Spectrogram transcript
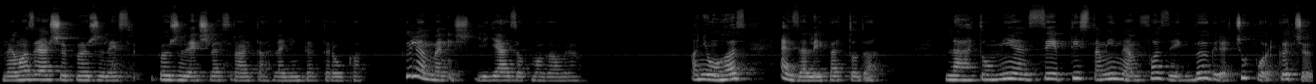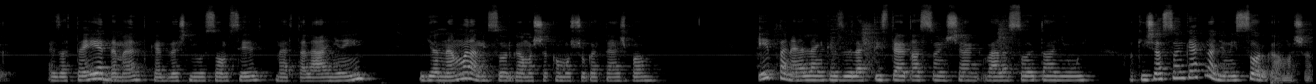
Nem az első pörzsölés, pörzsölés lesz rajta, legyintette Róka. Különben is vigyázok magamra. A nyúlhoz ezzel lépett oda. Látom, milyen szép, tiszta minden fazék, bögre, csupor, köcsög. Ez a te érdemelt, kedves nyúlszomszéd, mert a lányaim, ugyan nem valami szorgalmasak a mosogatásban. Éppen ellenkezőleg tisztelt asszonyság, válaszolta a nyúl. A kisasszonykák nagyon is szorgalmasak.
